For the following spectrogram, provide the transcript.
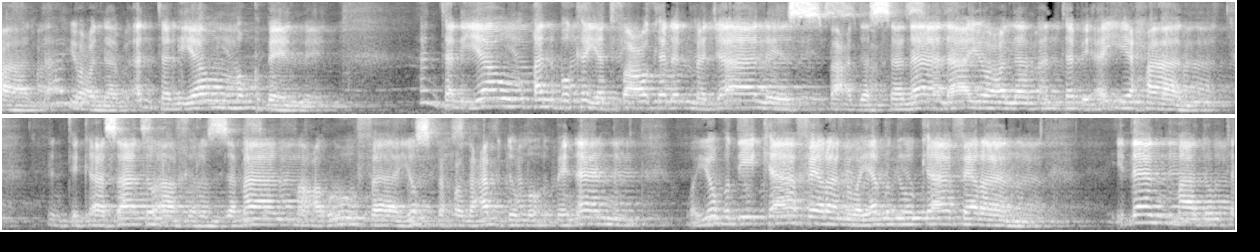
حال. لا يعلم. أنت اليوم مقبل. أنت اليوم قلبك يدفعك للمجالس. بعد السنة لا يعلم أنت بأي حال. انتكاسات آخر الزمان معروفة. يصبح العبد مؤمنا ويغدي كافرا ويغدو كافرا. إذا ما دمت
